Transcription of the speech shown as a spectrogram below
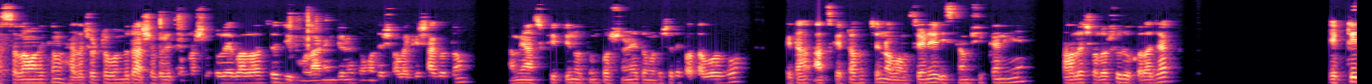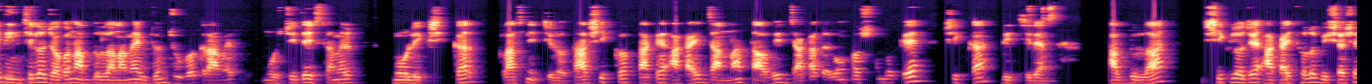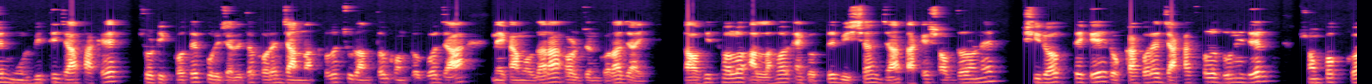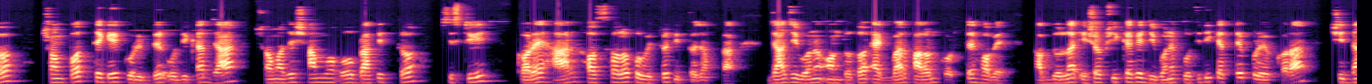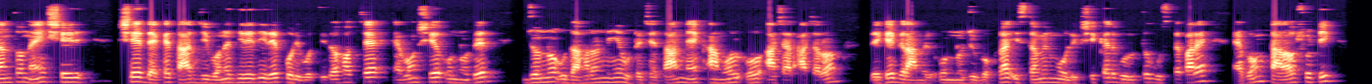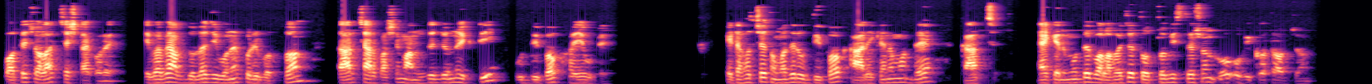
আসসালামু আলাইকুম। হ্যালো ছোট্ট বন্ধুরা, আশা করি তোমরা সকলে ভালো আছো। জীবন লার্নিং জন্য তোমাদের সবাইকে স্বাগতম। আমি আজকে একটি নতুন প্রশ্ন নিয়ে তোমাদের সাথে কথা বলব। এটা আজকেরটা হচ্ছে নবম শ্রেণির ইসলাম শিক্ষা নিয়ে। তাহলে চলো শুরু করা যাক। একটি দিন ছিল যখন আব্দুল্লাহ নামে একজন যুবক গ্রামের মসজিদে ইসলামের মৌলিক শিক্ষার ক্লাস নিচ্ছিল। তার শিক্ষক তাকে আকাই জান্নাত, তাওহিদ, জাকাত এবং হজ সম্পর্কে শিক্ষা দিচ্ছিলেন। আব্দুল্লাহ শিখলো যে আকাইত হলো বিশ্বাসের মূল ভিত্তি যা তাকে সঠিক পথে পরিচালিত করে। জান্নাত হলো চূড়ান্ত গন্তব্য যা নেকামল দ্বারা অর্জন করা যায়। তাওহিদ হলো আল্লাহর একত্রে বিশ্বাস যা তাকে সব ধরনের শিরক থেকে রক্ষা করে। জাকাত হলো ধনীদের সম্পর্ক সম্পদ থেকে গরিবদের অধিকার যা সমাজে সাম্য ও ভ্রাতৃত্ব সৃষ্টি করে। আর হজ হলো পবিত্র তীর্থযাত্রা যা জীবনে অন্তত একবার পালন করতে হবে। আব্দুল্লাহ এসব শিক্ষাকে জীবনের প্রতিটি ক্ষেত্রে প্রয়োগ করা সিদ্ধান্ত নেয়। সে সে দেখে তার জীবনে ধীরে ধীরে পরিবর্তিত হচ্ছে এবং সে অন্যদের জন্য উদাহরণ নিয়ে উঠেছে। তার নেক আমল ও আচার আচরণ দেখে গ্রামের অন্য যুবকরা ইসলামের মৌলিক শিক্ষার গুরুত্ব বুঝতে পারে এবং তারাও সঠিক পথে চলার চেষ্টা করে। এভাবে আবদুল্লাহ জীবনের পরিবর্তন তার চারপাশে মানুষদের জন্য একটি উদ্দীপক হয়ে ওঠে। এটা হচ্ছে তোমাদের উদ্দীপক। আর এখানের মধ্যে কাজ একের মধ্যে বলা হয়েছে তথ্য বিশ্লেষণ ও অভিজ্ঞতা অর্জন।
